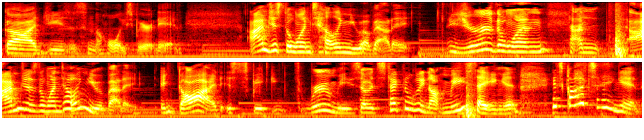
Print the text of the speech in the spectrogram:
God, Jesus, and the Holy Spirit did. I'm just the one telling you about it. You're the one I'm I'm just the one telling you about it. And God is speaking through me. So it's technically not me saying it. It's God saying it.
